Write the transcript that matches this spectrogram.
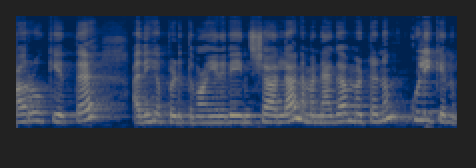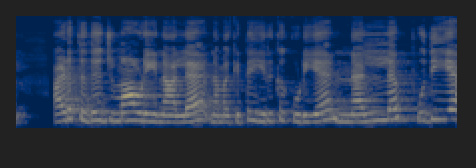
ஆரோக்கியத்தை அதிகப்படுத்துவான். எனவே இன்ஷால்லா நம்ம நகம் வெட்டணும் குளிக்கணும். அடுத்தது ஜுமாவுடைய நாளில் நம்மக்கிட்ட இருக்கக்கூடிய நல்ல புதிய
